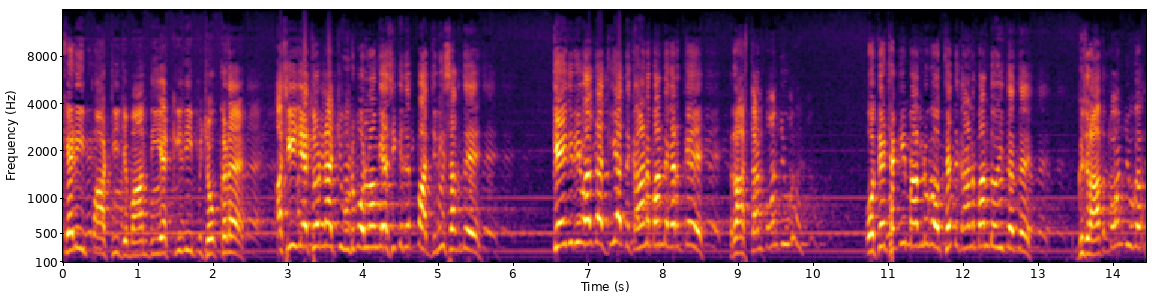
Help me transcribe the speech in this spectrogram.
ਕਿਹੜੀ ਪਾਰਟੀ ਜ਼ਬਾਨ ਦੀ ਹੈ, ਕਿਹਦੀ ਪਿਛੋਕੜ ਹੈ। ਅਸੀਂ ਜੇ ਤੁਹਾਡੇ ਨਾਲ ਝੂਠ ਬੋਲੋਗੇ, ਅਸੀਂ ਕਿਤੇ ਭੱਜ ਨਹੀਂ ਸਕਦੇ। ਕੇਜਰੀਵਾਲ ਦਾ ਕੀ ਆ, ਦੁਕਾਨ ਬੰਦ ਕਰਕੇ ਰਾਜਸਥਾਨ ਪਹੁੰਚ ਜਾਊਗਾ। ਉੱਥੇ ਠੱਗੀ ਮਾਰ ਲੂਗਾ ਉੱਥੇ ਦੁਕਾਨ ਬੰਦ ਹੋਈ ਤੇ ਤੇ ਗੁਜਰਾਤ ਪਹੁੰਚ ਜਾਊਗਾ।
